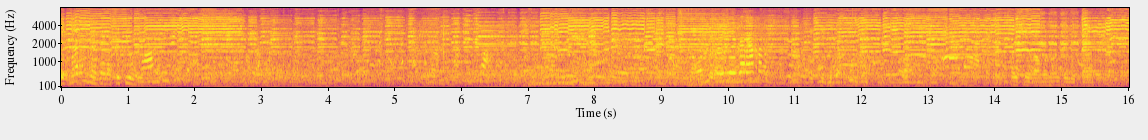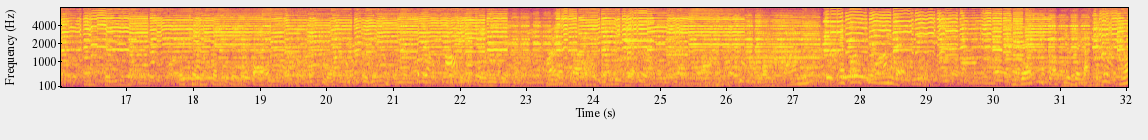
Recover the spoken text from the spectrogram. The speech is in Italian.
Sì, Marina della security. Poi c'eravamo noi delle. Poi c'erano quelli delle case Poi entravano quelli che lontani e poi c'erano i vecchi. I vecchi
